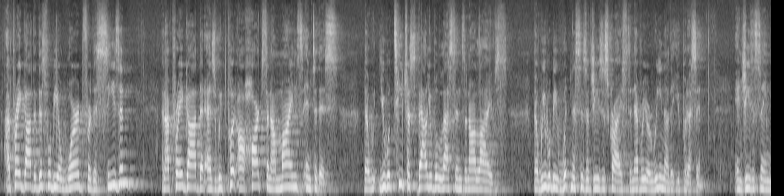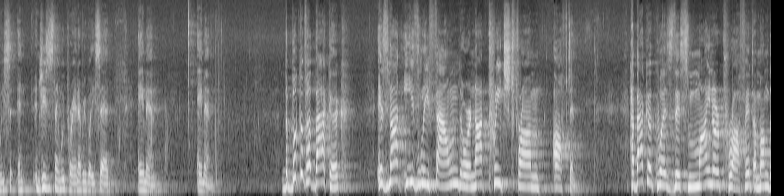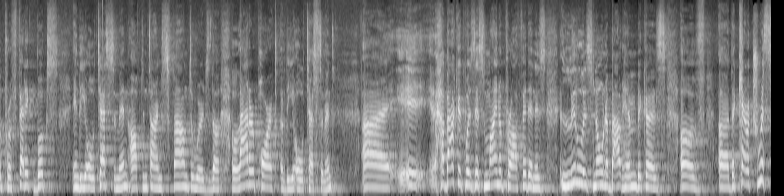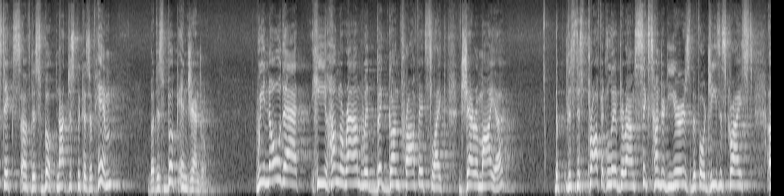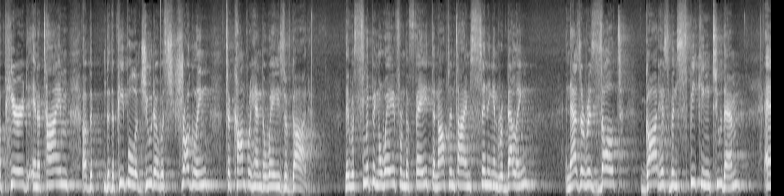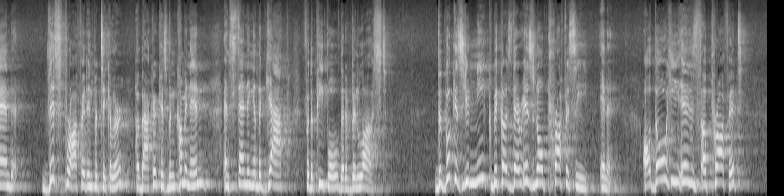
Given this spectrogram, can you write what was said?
I pray, God, that this will be a word for this season. And I pray, God, that as we put our hearts and our minds into this, that you will teach us valuable lessons in our lives, that we will be witnesses of Jesus Christ in every arena that you put us in. In Jesus' name we, in, in Jesus' name we pray. And everybody said, Amen. Amen. The book of Habakkuk is not easily found or not preached from often. Habakkuk was this minor prophet among the prophetic books in the Old Testament, oftentimes found towards the latter part of the Old Testament. Uh, it, Habakkuk was this minor prophet, and as little is known about him because of uh, the characteristics of this book, not just because of him, but this book in general. We know that he hung around with big gun prophets like Jeremiah. The, this, this prophet lived around 600 years before Jesus Christ appeared in a time of the, the, the people of Judah was struggling to comprehend the ways of God. They were slipping away from the faith and oftentimes sinning and rebelling. And as a result, God has been speaking to them and this prophet in particular, Habakkuk, has been coming in and standing in the gap for the people that have been lost. The book is unique because there is no prophecy in it. Although he is a prophet,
